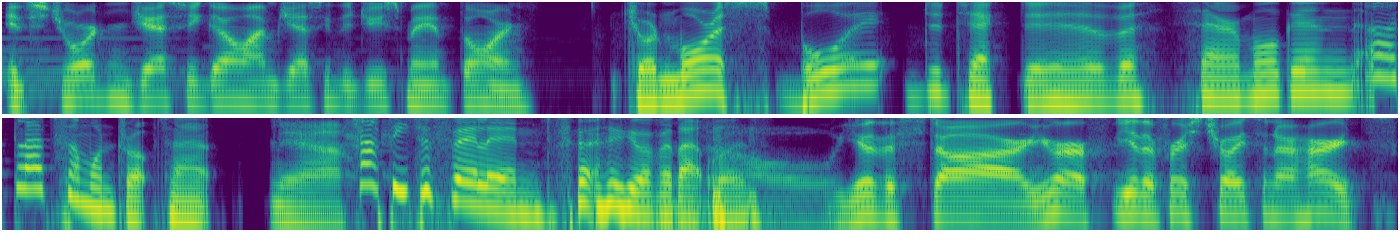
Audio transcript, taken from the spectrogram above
It's Jordan Jesse Go. I'm Jesse the Juice Man Thorne. Jordan Morris, boy detective. Sarah Morgan. Uh, glad someone dropped out. Yeah. Happy to fill in for whoever that was. Oh, you're the star. You're our, you're the first choice in our hearts.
